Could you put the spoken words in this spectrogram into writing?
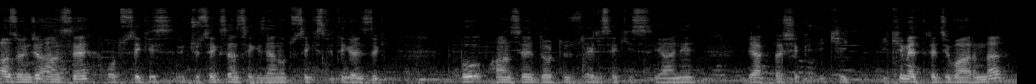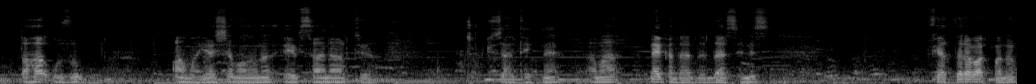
Az önce Hanse 38 388 yani 38 fiti gezdik. Bu Hanse 458 yani yaklaşık 2, 2 metre civarında daha uzun ama yaşam alanı efsane artıyor. Çok güzel tekne ama ne kadardır derseniz fiyatlara bakmadım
